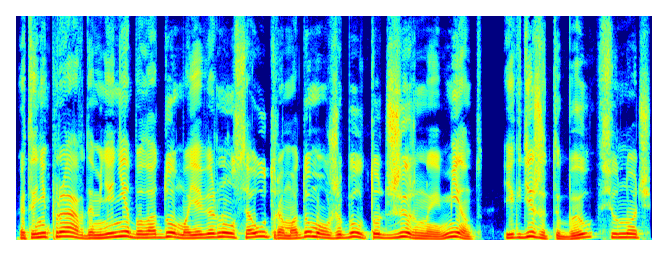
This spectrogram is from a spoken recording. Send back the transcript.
«Это неправда. Меня не было дома. Я вернулся утром, а дома уже был тот жирный, мент. И где же ты был всю ночь?»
